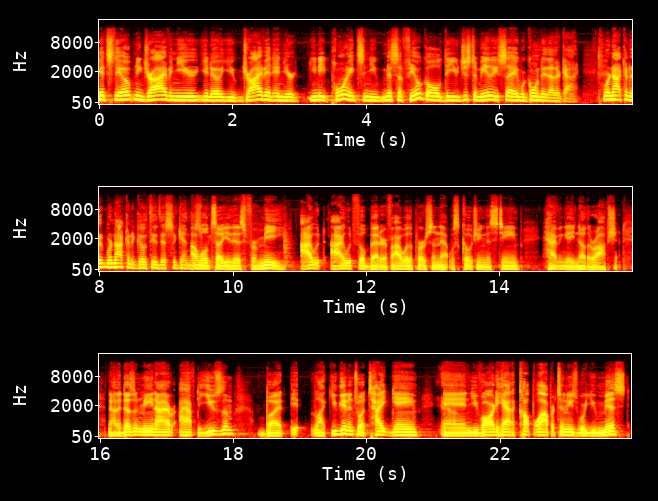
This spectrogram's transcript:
it's the opening drive, and you you know you drive it, and you're you need points, and you miss a field goal. Do you just immediately say we're going to the other guy? We're not going to we're not going to go through this again. I will week. tell you this: for me, I would I would feel better if I were the person that was coaching this team having another option. Now that doesn't mean I I have to use them, but it, like you get into a tight game and you've already had a couple opportunities where you missed.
